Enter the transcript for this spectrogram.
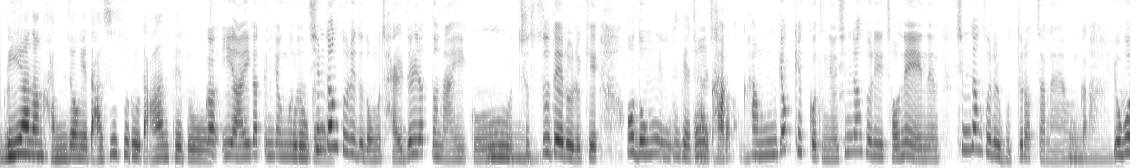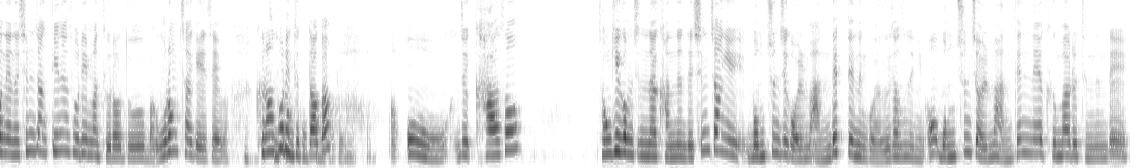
미안한 감정에 나 스스로 나한테도 그러니까 이 아이 같은 경우는 그러고. 심장 소리도 너무 잘 들렸던 아이고 음. 주스대로 이렇게 어 너무 예쁘게 잘 어, 가-. 감격했거든요. 심장 소리 전에 애는 심장 소리를 못 들었잖아요. 그러니까 음. 요번에는 심장 뛰는 소리만 들어도 막 우렁차게 이제 막 그런 소리 듣다가. 어, 어, 이제 가서 정기 검진 날 갔는데 심장이 멈춘 지가 얼마 안 됐다는 거예요. 의사 선생님. 어, 멈춘 지 얼마 안 됐네. 그 말을 듣는데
